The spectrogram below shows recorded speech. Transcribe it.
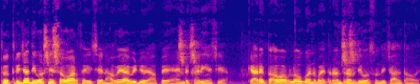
તો ત્રીજા દિવસની સવાર થઈ છે અને હવે આ વીડિયો આપણે એન્ડ કરીએ છીએ. ક્યારેક તો આવા વ્લોગ હોય ને ભાઈ, ત્રણ ત્રણ દિવસ સુધી ચાલતા હોય.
